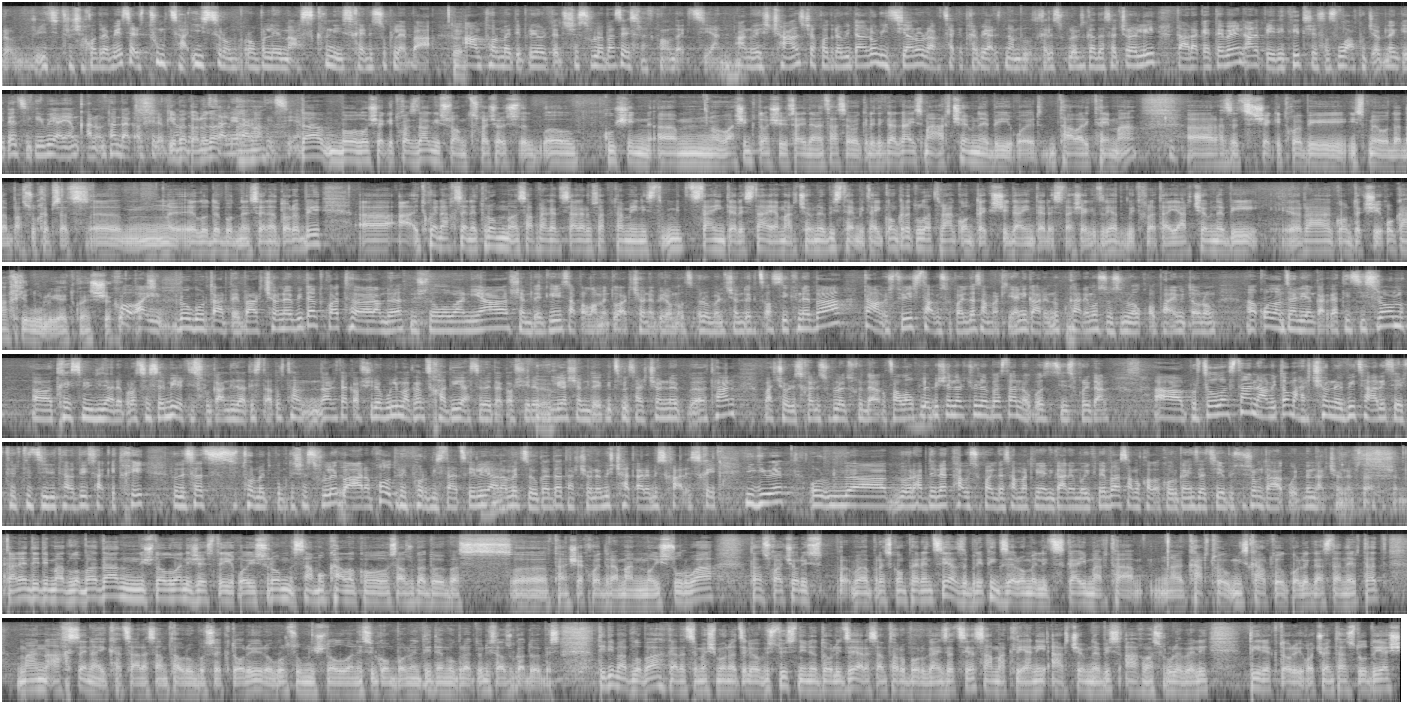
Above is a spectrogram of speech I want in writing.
იცით რა შეხვედრები ეს არის, თუმცა ის რომ პრობლემას ქმნის ხელისუფლება ამ 12 პრიორიტეტის შესრულებაზე ეს რა თქმა უნდა იციან. ანუ ეს ჩანს შეხვედრებიდან რომ იციან რომ რაღაც საკითხები არის ნამდვილად ხელისუფლების გადასაჭრელი და არაკეთებენ, ან პირიქით შესაძლოა აფუჭებდნენ კიდეც იგივე აი ამ კანონთან დაკავშირებით. კი ბატონო და და ბოლო შეკითხვას დაგისვამ შეხვედრის გუშინ ვაშინგტონში საიდანაც ასევე კრიტიკა გაისმა არჩევნები იყო მთავარი თემა, რაზეც შეკითხვები ისმეოდა და პასუხებსაც ელოდებოდნენ სენატორები. აი თქვენ ახსენეთ, რომ საფრანგეთის საგარეო საქმეთა მინისტრიც დაინტერესდა აი ამ არჩევნების თემით. აი კონკრეტულად რა კონტექსტში დაინტერესდა, შეგიძლიათ გითხრათ, აი არჩევნები რა კონტექსტში იყო განხილული აი თქვენს შეხვედრას? ხო, აი როგორ ტარდება არჩევნები და თქვათ რამდენად მნიშვნელოვანია შემდეგი საპარლამენტო არჩევნები, რომელიც შემდეგ წელს იქნება და ამისთვის თავისუფალი და სამართლიანი გარემოს უზრუნველყოფა, იმიტომ რომ ყველამ ძალიან კარგად იცის რომ დღეს მიმდინარე პროცესები ერთის მხრივ კანდიდატის სტატუსთან არის დაკავშირებული, მაგრამ ცხადია ასევე დაკავშირებულია შემდეგი წლის არჩევნებთან, მათ შორის ხელისუფლების მხრიდან რაღაც ალაუფლების შენარჩუნებასთან, ოპოზიციის მხრიდან ბრძოლასთან, ამიტომ არჩევნებიც არის ერთ-ერთი ძირითადი საკითხი, როდესაც 12 პუნქტი შესრულება არა მხოლოდ რეფორმის ნაწილი, არამედ ზოგადად არჩევნების ჩატარების ხარისხი. იგივე რამდენად თავისუფალი და სამართლიანი გარემო იქნება სამოქალაქო ორგანიზაციებისთვის, რომ დააკვირდნენ არჩევნებს და ასე შემდეგ. ძალიან დიდი მადლობა და მნიშვნელოვანი ჟესტი ტექსტი იყო ის, რომ სამოქალაქო საზოგადოებასთან შეხვედრა მან მოისურვა და სხვა შორის პრესკონფერენციაზე ბრიფინგზე, რომელიც გამართა ქართულ მის ქართულ კოლეგასთან ერთად, მან ახსენა იქაც არასამთავრობო სექტორი, როგორც უმნიშვნელოვანესი კომპონენტი დემოკრატიული საზოგადოების. დიდი მადლობა გადაცემაში მონაწილეობისთვის ნინო დოლიძე, არასამთავრობო ორგანიზაცია სამართლიანი არჩევნების აღმასრულებელი დირექტორი იყო ჩვენთან სტუდიაში.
